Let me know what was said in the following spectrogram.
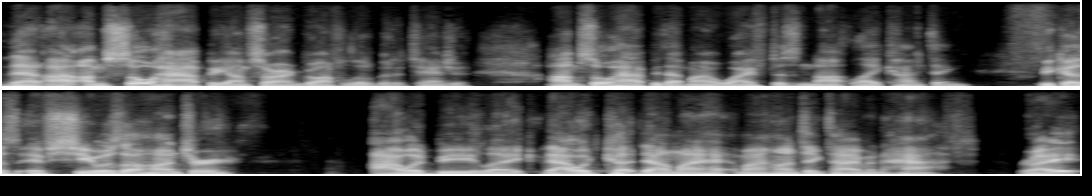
that I, I'm so happy. I'm sorry, I'm going off a little bit of tangent. I'm so happy that my wife does not like hunting because if she was a hunter, I would be like that would cut down my my hunting time in half. Right?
